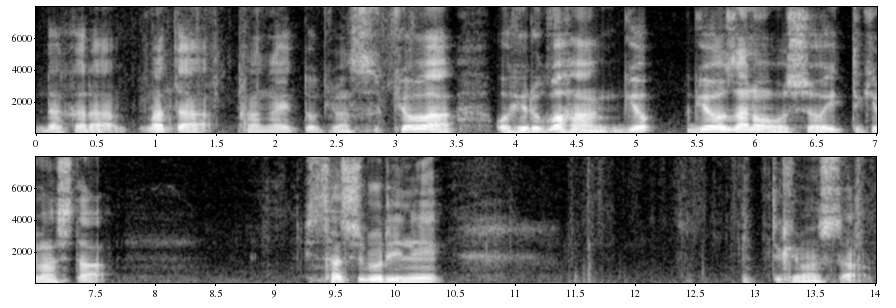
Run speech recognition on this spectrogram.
だからまた考えておきます。今日はお昼ご飯ぎょ餃子の王将行ってきました。久しぶりに行ってきました。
